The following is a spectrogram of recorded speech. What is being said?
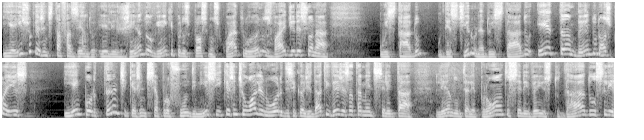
E é isso que a gente está fazendo, elegendo alguém que pelos próximos quatro anos vai direcionar o Estado, o destino né, do Estado e também do nosso país. E é importante que a gente se aprofunde nisso e que a gente olhe no olho desse candidato e veja exatamente se ele está lendo um telepronto, se ele veio estudado, ou se ele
